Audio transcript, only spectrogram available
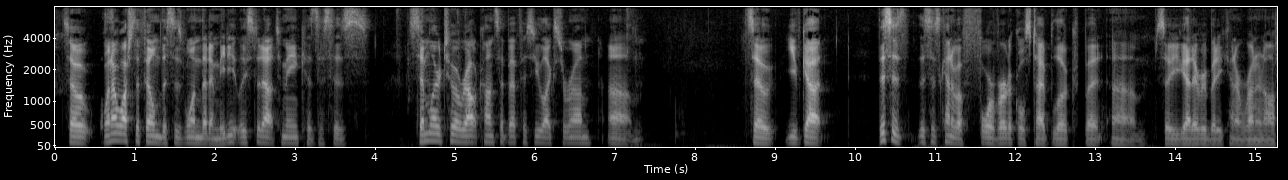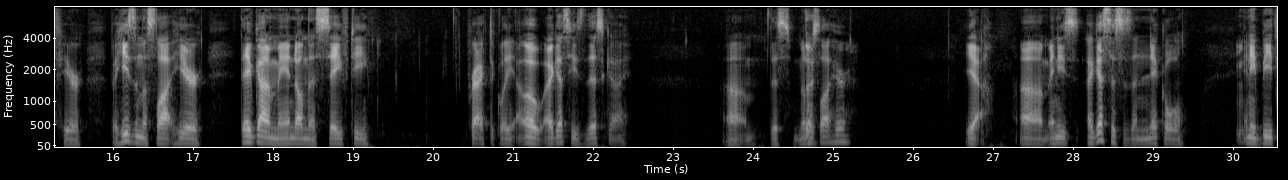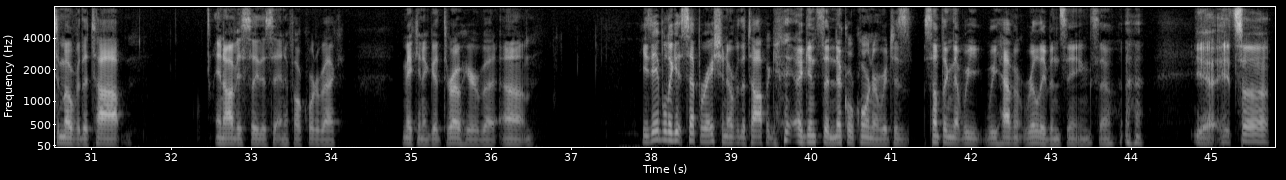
So when I watched the film, this is one that immediately stood out to me because this is similar to a route concept FSU likes to run. Um, so you've got this is this is kind of a four verticals type look, but um, so you got everybody kind of running off here, but he's in the slot here. They've got a man on this safety, practically. Oh, I guess he's this guy. Um, this middle The- slot here. Yeah, um, and he's I guess this is a nickel, and he beats him over the top, and obviously this is an NFL quarterback making a good throw here, but um, he's able to get separation over the top against a nickel corner, which is something that we we haven't really been seeing. So yeah, it's uh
